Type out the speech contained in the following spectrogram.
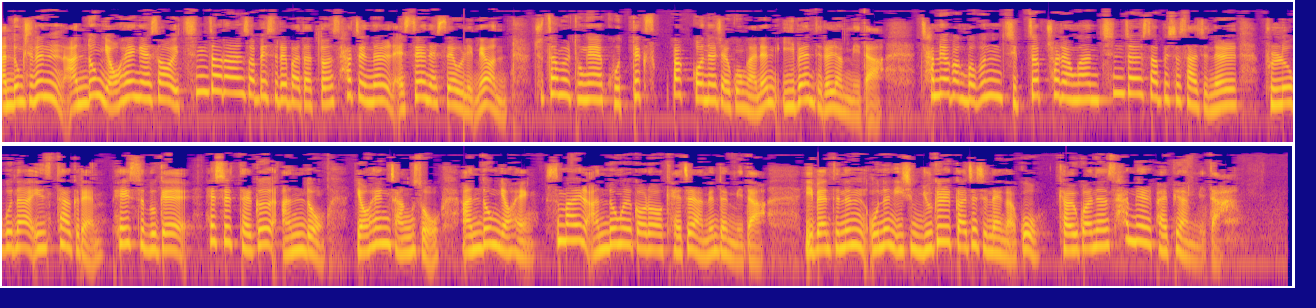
안동시는 안동 여행에서 친절한 서비스를 받았던 사진을 SNS에 올리면 추첨을 통해 고택 숙박권을 제공하는 이벤트를 엽니다. 참여 방법은 직접 촬영한 친절 서비스 사진을 블로그나 인스타그램, 페이스북에 해시태그 안동, 여행 장소, 안동 여행, 스마일 안동을 걸어 게재하면 됩니다. 이벤트는 오는 26일까지 진행하고 결과는 3일 발표합니다.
